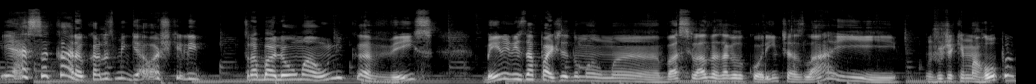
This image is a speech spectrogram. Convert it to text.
E essa, cara, o Carlos Miguel, acho que ele trabalhou uma única vez bem no início da partida, de uma, uma vacilada da zaga do Corinthians lá e um chute a queima-roupa.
